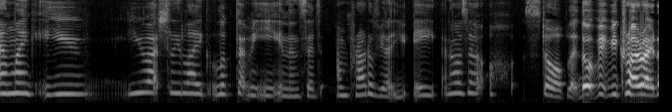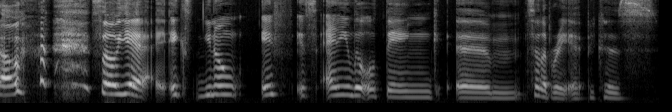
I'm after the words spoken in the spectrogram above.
and like you you actually like looked at me eating and said i'm proud of you like you ate. And i was like oh stop. Like don't make me cry right now. So yeah it's you know if it's any little thing um celebrate it because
